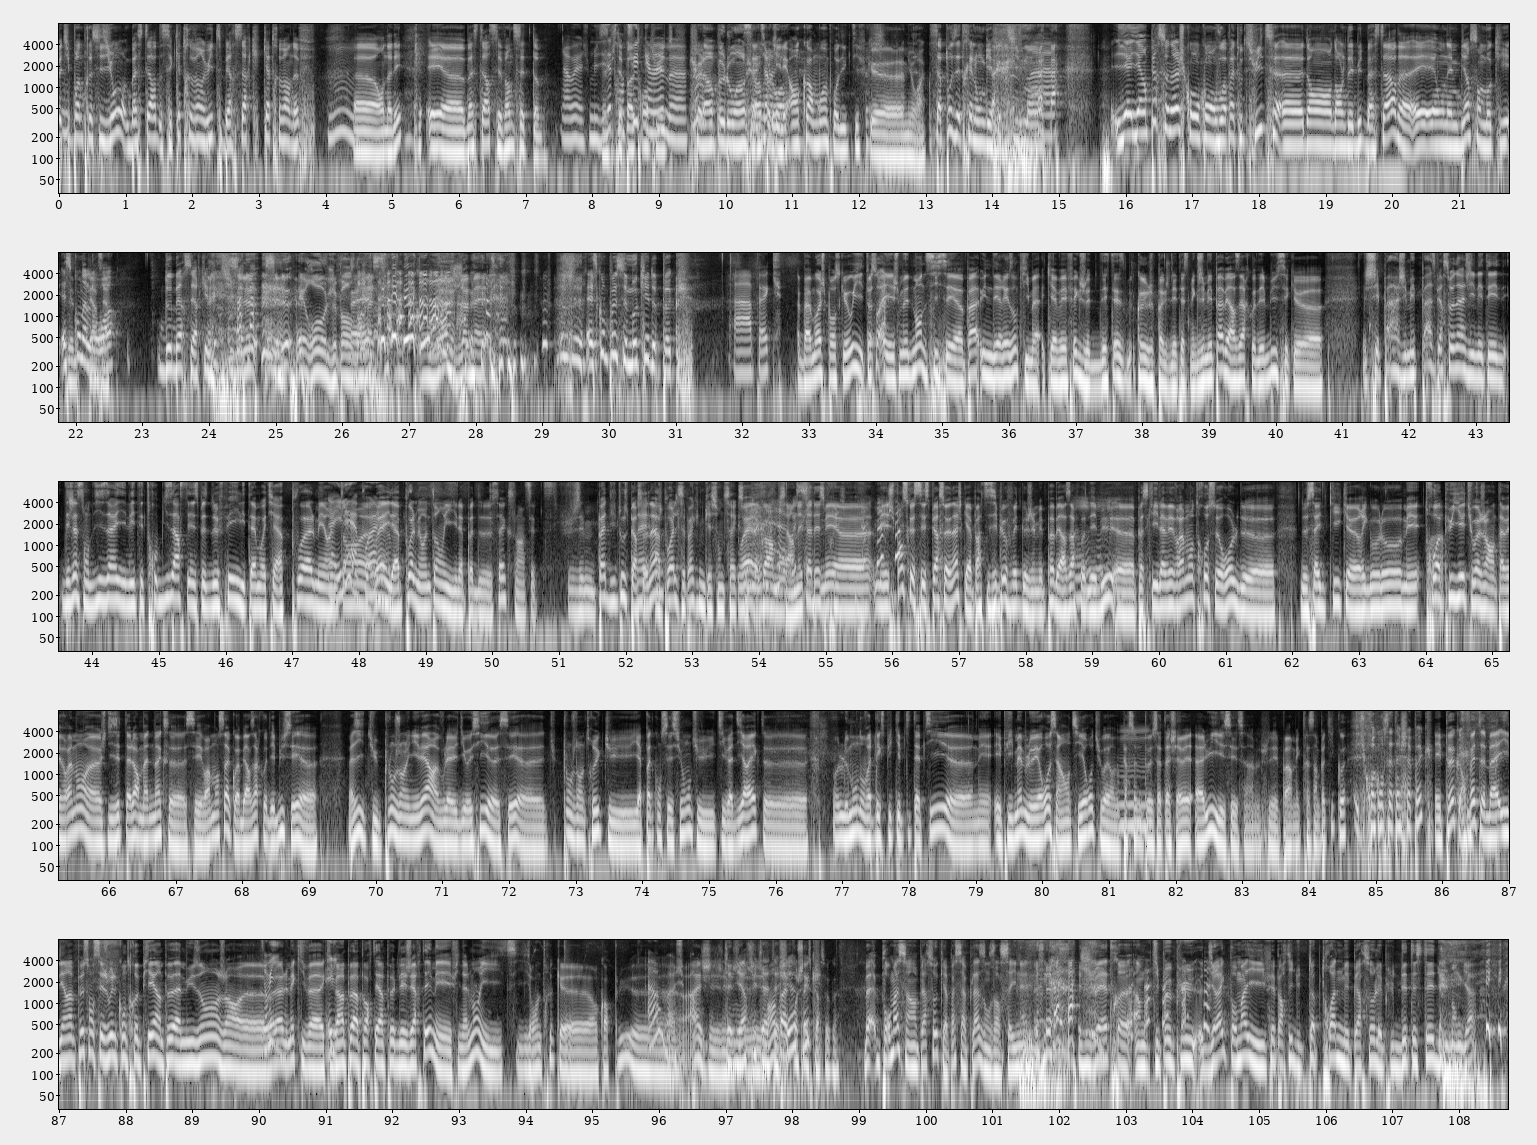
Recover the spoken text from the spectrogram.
Petit point de précision, Bastard c'est 88, Berserk 89 Hmm. euh, en année et euh, Bastard c'est 27 tomes. Ah ouais, je me disais J'étais pas 38, quand même. euh. Je suis allé un peu loin, je suis un peu C'est-à-dire loin. qu'il est encore moins productif que euh, Miura. quoi. Sa pause est très longue effectivement. Ah, Il y, a- il y a un personnage qu'on qu'on voit pas tout de suite euh, dans, dans le début de Bastard et on aime bien s'en moquer. Est-ce qu'on a le Berserk. droit de Berserk effectivement c'est le, c'est le héros, je pense, dans la série qu'on voit jamais. Est-ce qu'on peut se moquer de Puck? Ah, Puck. Bah moi je pense que oui. De toute façon, et je me demande si c'est euh, pas une des raisons qui, m'a- qui avait fait que je déteste, que je, pas que je déteste, mais que j'aimais pas Berserk au début, c'est que euh, je sais pas, j'aimais pas ce personnage. Il était déjà son design, il était trop bizarre. C'était une espèce de fée. Il était à moitié à poil, mais en Ah, même il temps, est à euh, poil, ouais, hein. il est à poil, mais en même temps, il a pas de sexe. C'est, j'aime pas du tout ce personnage. à poil, c'est pas qu'une question de sexe. Ouais, hein. d'accord. C'est un état d'esprit. Mais, euh, mais je pense que c'est ce personnage qui a participé au fait que j'aimais pas Berserk au Mhm. début euh, parce qu'il avait vraiment trop ce rôle de, de sidekick euh, rigolo mais trop Ah. appuyé tu vois genre t'avais vraiment euh, je disais tout à l'heure Mad Max euh, c'est vraiment ça quoi Berserk au début c'est euh, vas-y tu plonges dans l'univers vous l'avez dit aussi euh, c'est euh, tu plonges dans le truc tu y a pas de concession tu y vas direct euh, le monde on va te l'expliquer petit à petit euh, mais et puis même le héros c'est un anti-héros tu vois personne Mhm. peut s'attacher à, à lui c'est c'est un- c'est pas un mec très sympathique quoi Et tu crois qu'on s'attache à Puck? Et Puck, en fait, bah, il est un peu censé jouer le contre-pied, un peu amusant, genre euh, Oui. voilà, le mec qui va, qui Et- va un peu apporter un peu de légèreté, mais finalement, il, il rend le truc euh, encore plus. euh, Ah, bah, je sais pas. ouais, j'ai, vraiment pas accroché à ce Puck? perso, quoi. Bah, pour moi, c'est un perso qui a pas sa place dans un seinen. je vais être euh, un petit peu plus direct. Pour moi, il fait partie du top 3 de mes persos les plus détestés du manga.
